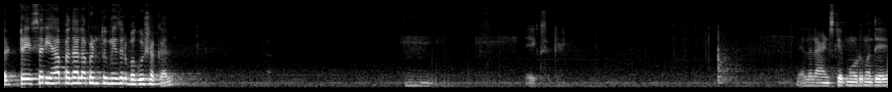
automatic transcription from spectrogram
तर ट्रेसर ह्या पदाला पण तुम्ही जर बघू शकाल. एक सेकंड याला लँडस्केप मोडमध्ये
